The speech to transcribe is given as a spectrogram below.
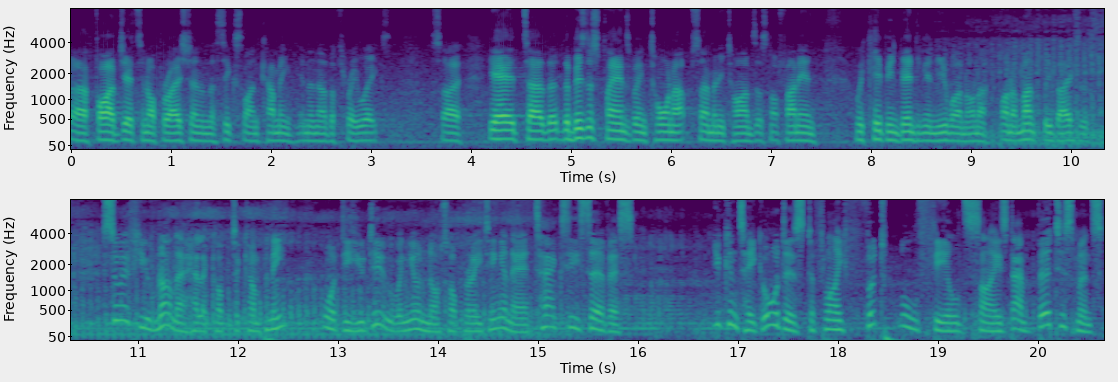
uh, five jets in operation and the sixth one coming in another three weeks. So, yeah, it, uh, the, the business plan's been torn up so many times it's not funny, and we keep inventing a new one on a, on a monthly basis. So, if you run a helicopter company, what do you do when you're not operating an air taxi service? You can take orders to fly football field sized advertisements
